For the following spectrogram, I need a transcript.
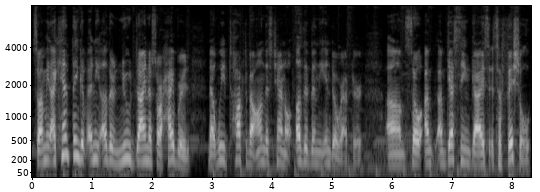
So I mean, I can't think of any other new dinosaur hybrid that we've talked about on this channel other than the Indoraptor. Um, so I'm, I'm guessing, guys, it's official.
